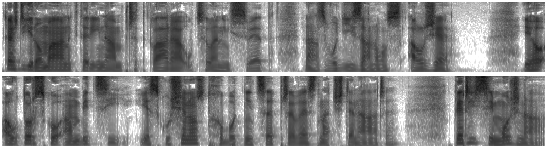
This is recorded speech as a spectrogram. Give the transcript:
Každý román, který nám předkládá ucelený svět, nás vodí za nos a lže. Jeho autorskou ambicí je zkušenost chobotnice převést na čtenáře, kteří si možná,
